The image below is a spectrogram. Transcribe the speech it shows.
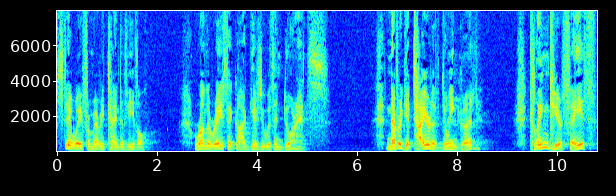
Stay away from every kind of evil. Run the race that God gives you with endurance. Never get tired of doing good. Cling to your faith.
